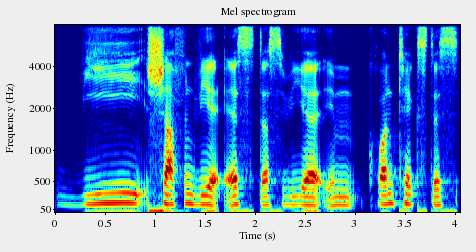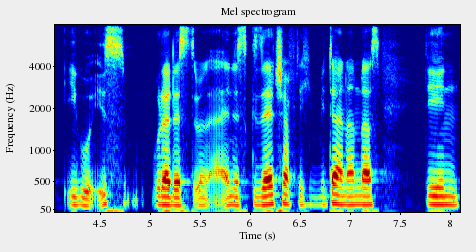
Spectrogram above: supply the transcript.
wie schaffen wir es, dass wir im Kontext des Egoismus oder des, eines gesellschaftlichen Miteinanders den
